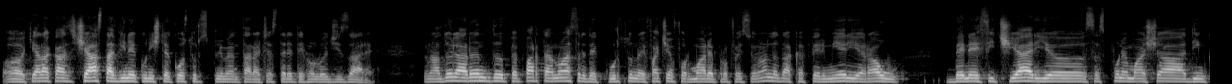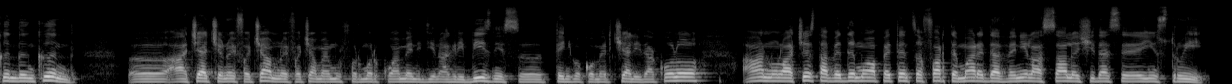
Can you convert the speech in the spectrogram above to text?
Uh, chiar dacă și asta vine cu niște costuri suplimentare, această retehnologizare. În al doilea rând, pe partea noastră de cursuri, noi facem formare profesională. Dacă fermierii erau beneficiari, uh, să spunem așa, din când în când, uh, a ceea ce noi făceam, noi făceam mai mult formări cu oamenii din agribusiness, tehnico-comercialii de acolo, Anul acesta vedem o apetență foarte mare de a veni la sală și de a se instrui.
